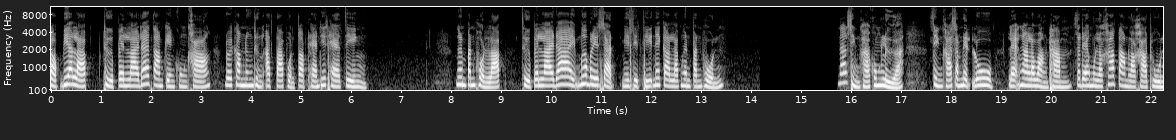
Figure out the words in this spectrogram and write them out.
ดอกเบี้ยรับ ถือเป็นรายได้ตามเกณฑ์คงค้าง โดยคำนึงถึงอัตราผลตอบแทนที่แท้จริง เงินปันผลลัพธ์ ถือเป็นรายได้เมื่อบริษัทมีสิทธิในการรับเงินปันผลด้าสินค้าคงเหลือ สินค้าสำเร็จรูปและงานระหว่างทำแสดงมูลค่าตามราคาทุน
